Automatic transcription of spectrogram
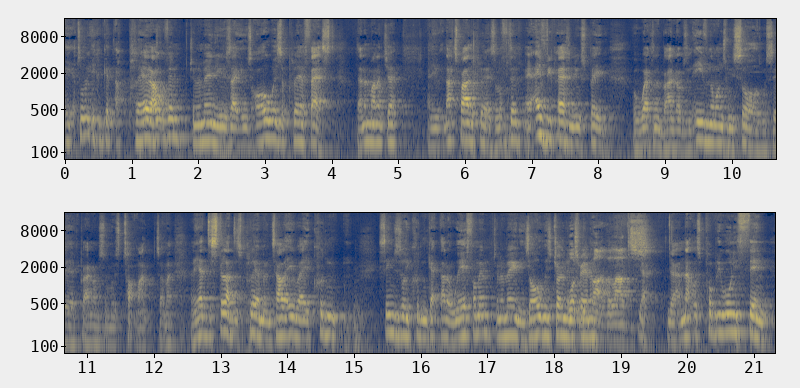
I don't think he could get that player out of him. Do you know what I mean? He was like he was always a player first, then a manager, and he, that's why the players loved him. Every person who speak working with Brian Robson, even the ones we saw would say Brian Robson was top man, top man, and he had this, still had this player mentality where he couldn't. Seems as though he couldn't get that away from him. Do you know what I mean? He's always joining the training. part of the lads? Yeah, yeah, and that was probably the only thing.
